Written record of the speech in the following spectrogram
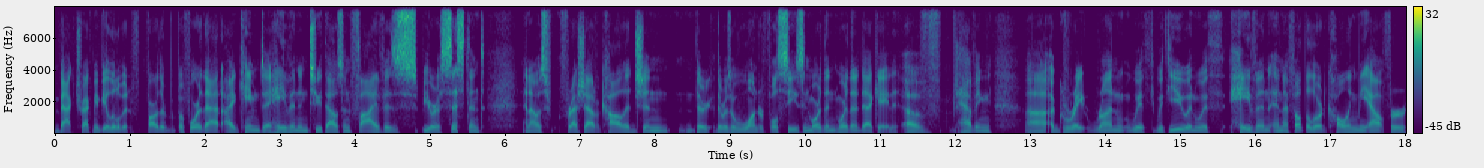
backtrack maybe a little bit farther before that, I came to Haven in 2005 as your assistant, and I was fresh out of college, and there there was a wonderful season, more than more than a decade of having. Uh, a great run with with you and with Haven, and I felt the Lord calling me out for,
